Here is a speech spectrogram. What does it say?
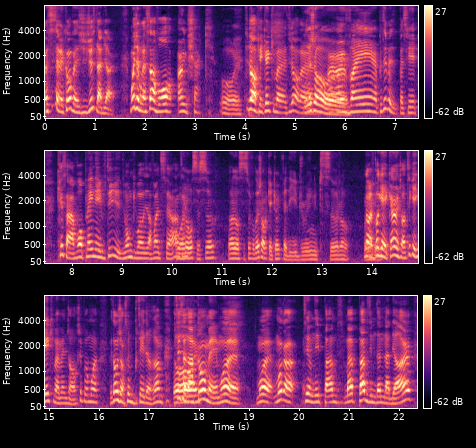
Ben, si ça fait con, ben, j'ai juste la bière. Moi, j'aimerais ça avoir un de chaque. Ouais, ouais. Tu genre quelqu'un qui m'a. Tu genre, un, Ouais, genre, un, vin. Parce que Chris, ça va avoir plein d'invités, il y a du monde qui boit des affaires différentes. Ouais, non, c'est ça. Ah non, c'est ça. Faudrait genre quelqu'un qui fait des drinks, tout ça, genre. Non, mais pas quelqu'un, genre, tu sais, quelqu'un qui m'amène, genre, je sais pas moi. Mettons, genre, une bouteille de rhum. Tu sais, ça a l'air ouais. con, mais moi, euh, moi, moi, quand, tu sais, amener Pabs, ma- Pabs, il me donne de la bière. Puis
